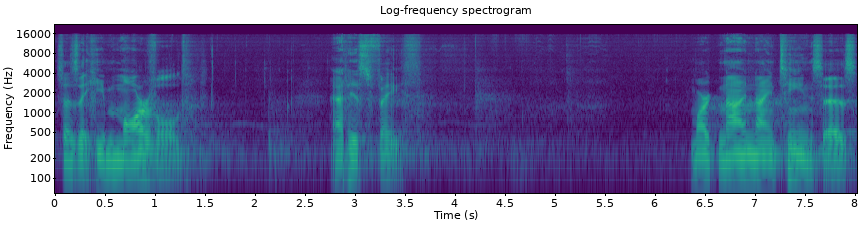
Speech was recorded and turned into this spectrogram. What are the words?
says that he marveled at his faith. Mark 9:19 says,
